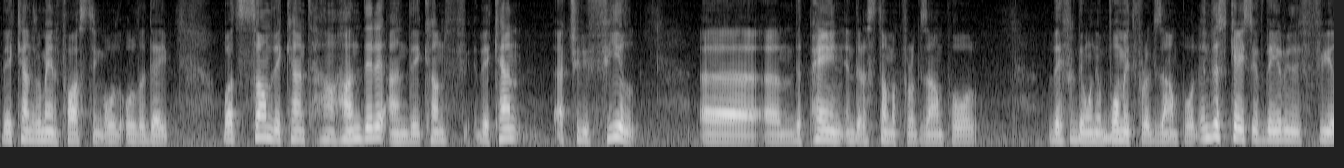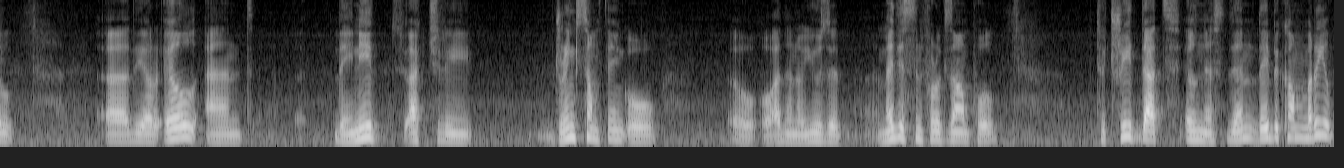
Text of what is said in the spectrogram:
they can remain fasting all, all the day. But some they can't handle it and they can they can actually feel uh, um, the pain in their stomach, for example. They feel they want to vomit, for example. In this case, if they really feel uh, they are ill and they need to actually drink something or, or, or I don't know, use it, medicine, for example, to treat that illness, then they become real,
